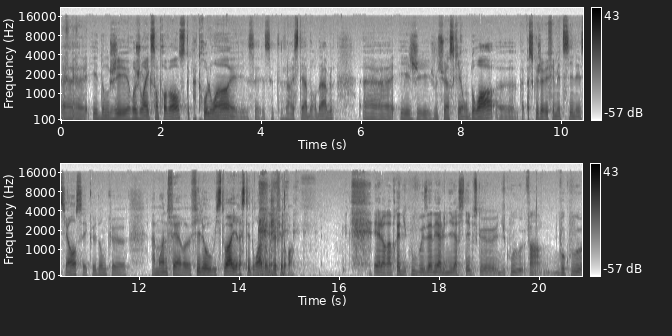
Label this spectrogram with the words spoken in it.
Euh, et donc j'ai rejoint Aix-en-Provence, c'était pas trop loin et ça restait abordable. Euh, et je me suis inscrit en droit euh, bah, parce que j'avais fait médecine et sciences et que donc, à moins de faire philo ou histoire, il restait droit, donc j'ai fait droit. Et alors après, du coup, vos années à l'université, parce que du coup, enfin, beaucoup,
